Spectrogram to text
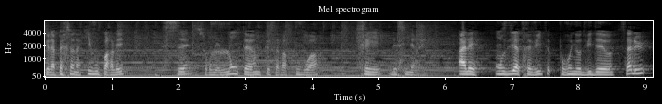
que la personne à qui vous parlez c'est sur le long terme que ça va pouvoir créer des synergies. Allez, on se dit à très vite pour une autre vidéo. Salut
